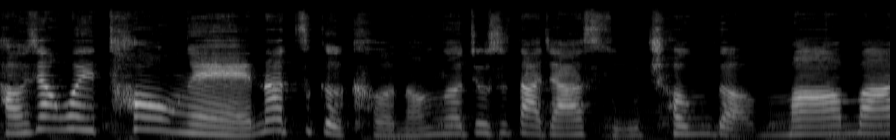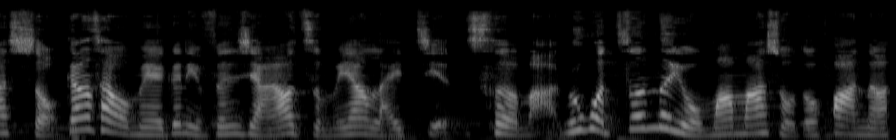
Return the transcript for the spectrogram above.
好像会痛诶。那这个可能呢，就是大家俗称的妈妈手。刚才我们也跟你分享要怎么样来检测嘛。如果真的有妈妈手的话呢，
